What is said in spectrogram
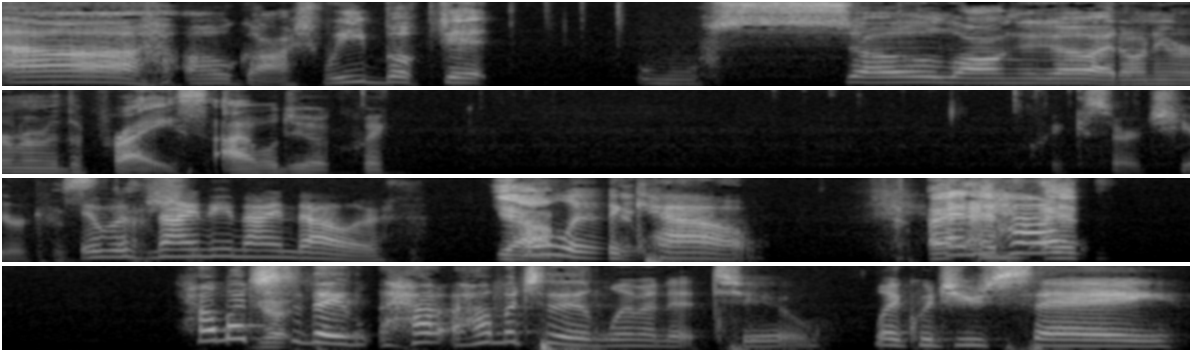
Uh, oh gosh, we booked it so long ago. I don't even remember the price. I will do a quick quick search here because It was ninety nine dollars. Yeah, Holy cow! And, And how- and How much do they? How how much do they limit it to? Like, would you say?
